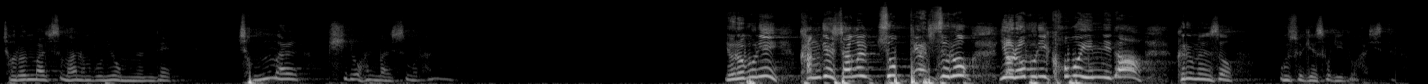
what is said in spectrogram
저런 말씀하는 분이 없는데 정말 필요한 말씀을 하는구나. 여러분이 강대상을 좁힐수록 여러분이 커 보입니다. 그러면서 우스갯소리도 하시더라고요.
